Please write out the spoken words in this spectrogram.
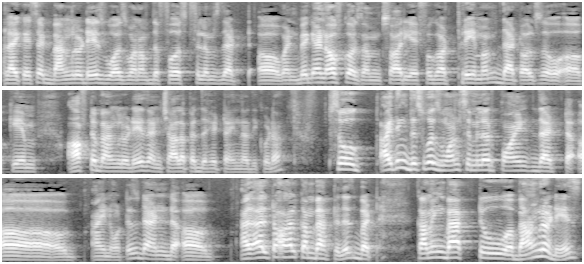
like I said, Bangalore Days was one of the first films that uh, went big, and of course, I'm sorry, I forgot Premam that also uh, came after Bangalore Days and Chala the Hit Ainda Kuda. So I think this was one similar point that uh, I noticed, and uh, I'll I'll, talk, I'll, come back to this. But coming back to uh, Bangalore Days,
